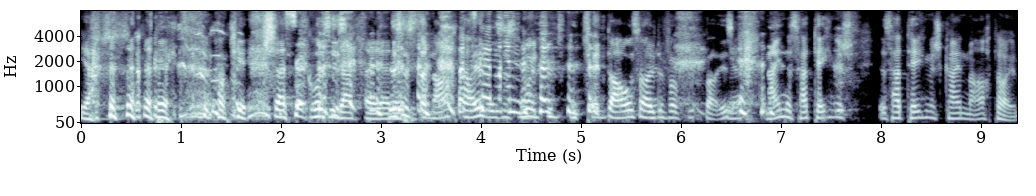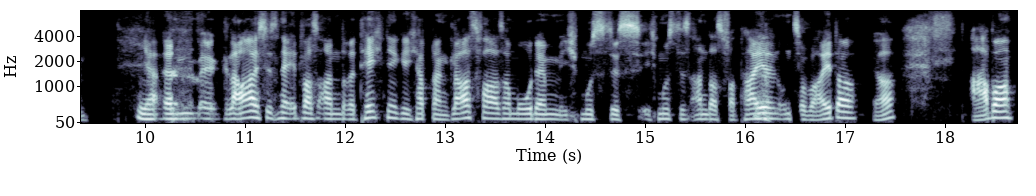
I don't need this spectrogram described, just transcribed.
Ja, okay, das ist der große Nachteil. Ja. Das ist der Nachteil, das dass es nur in 5% der Haushalte verfügbar ist. Ja. Nein, es hat technisch, es hat technisch keinen Nachteil. Ja. Ähm, äh, klar, es ist eine etwas andere Technik. Ich habe dann Glasfasermodem, ich muss das, ich muss das anders verteilen ja. und so weiter. Ja, aber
